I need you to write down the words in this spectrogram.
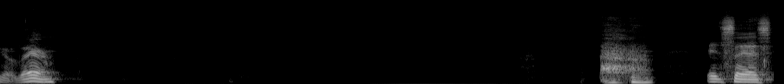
go there. It says,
